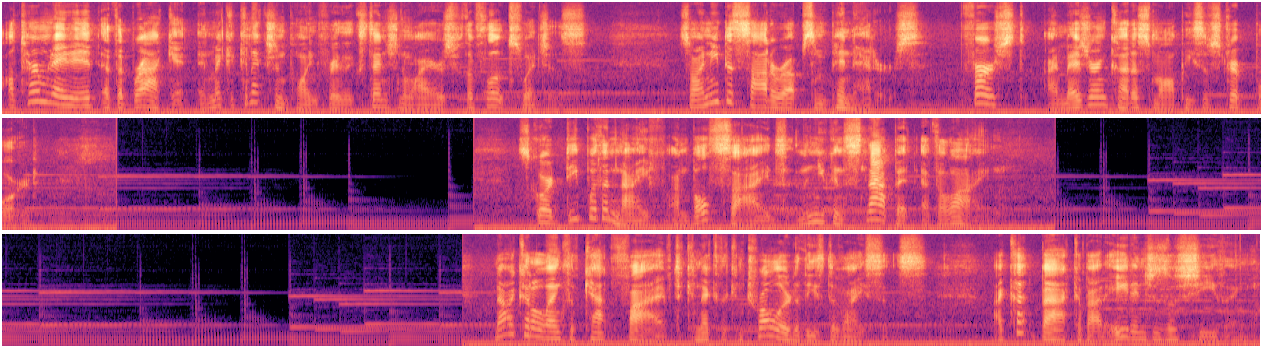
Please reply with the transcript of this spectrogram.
I'll terminate it at the bracket and make a connection point for the extension wires for the float switches. So I need to solder up some pin headers. First, I measure and cut a small piece of strip board. Score deep with a knife on both sides, and then you can snap it at the line. Now I cut a length of Cat5 to connect the controller to these devices. I cut back about 8 inches of sheathing,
